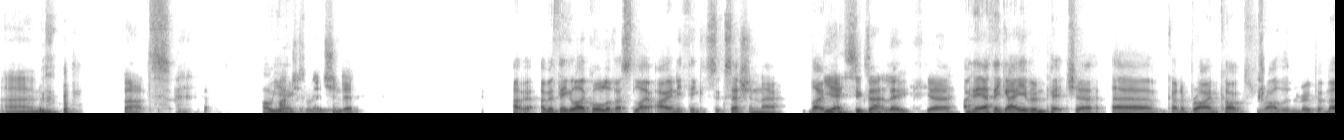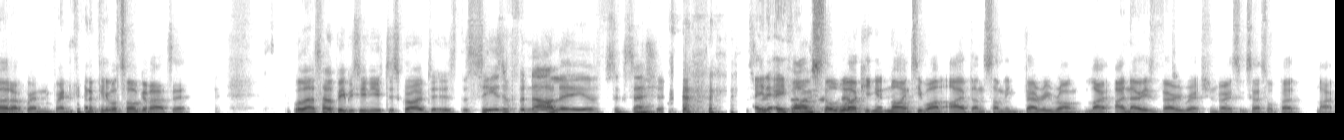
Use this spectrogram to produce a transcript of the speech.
um, but oh yeah, I just mentioned it. I, I think like all of us, like I only think of Succession now. Like yes, exactly. Yeah, I think I think I even picture uh, kind of Brian Cox rather than Rupert Murdoch when when kind of people talk about it. Well, that's how BBC News described it: is the season finale of Succession. if I'm still working at 91, I've done something very wrong. Like I know he's very rich and very successful, but like,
